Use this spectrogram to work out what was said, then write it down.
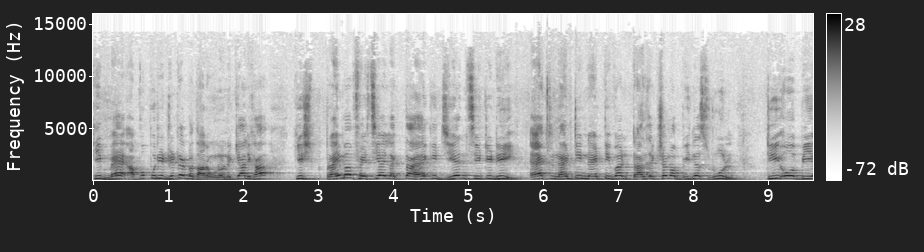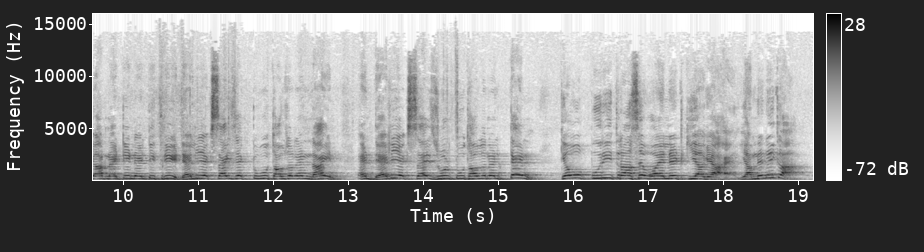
कि मैं आपको पूरी डिटेल बता रहा हूँ उन्होंने क्या लिखा? कि प्राइमा फेसिया लगता है कि GNCTD act 1991 transaction of business rule T O B R nineteen Delhi excise act 2009 and Delhi excise rule 2010 क्या वो पूरी तरह से वायलेट किया गया है? ये हमने नहीं कहा।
